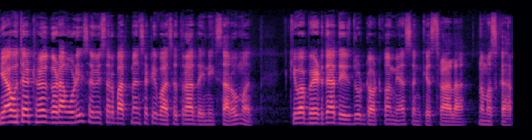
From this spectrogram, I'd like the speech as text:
या होत्या ठळक घडामोडी सविस्तर बातम्यांसाठी वाचत राहा दैनिक सारोमत किंवा भेट द्या देशदूत डॉट कॉम या संकेतस्थळाला. नमस्कार.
